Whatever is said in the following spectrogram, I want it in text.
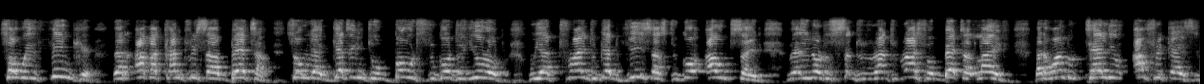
So we think that other countries are better. So we are getting to boats to go to Europe. We are trying to get visas to go outside, you know, to, to, to rush for better life. But I want to tell you, Africa is,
